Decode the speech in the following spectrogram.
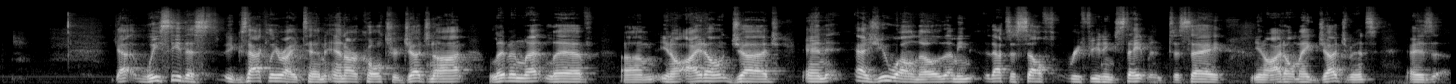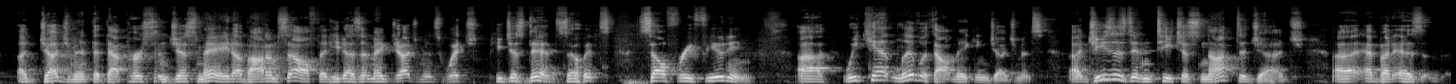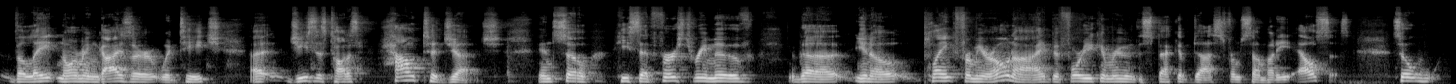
Yeah, we see this exactly right, Tim, in our culture. Judge not, live and let live. Um, you know, I don't judge. And as you well know, I mean, that's a self refuting statement to say, you know, I don't make judgments is a judgment that that person just made about himself that he doesn't make judgments, which he just did. So it's self refuting. Uh, we can't live without making judgments. Uh, Jesus didn't teach us not to judge, uh, but as the late Norman Geisler would teach, uh, Jesus taught us how to judge. And so he said, first remove the you know plank from your own eye before you can remove the speck of dust from somebody else's. So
